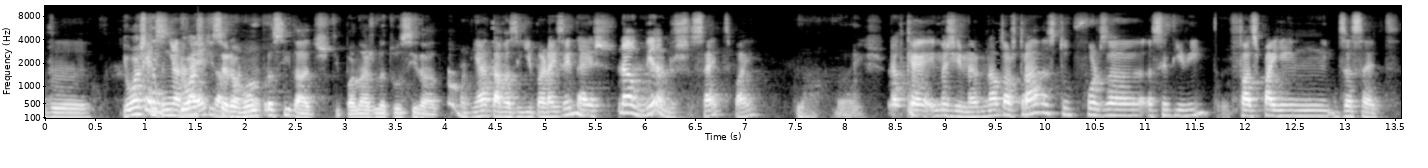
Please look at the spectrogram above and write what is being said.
de... Eu acho, Que que é isso, eu acho que reta, isso era mano. bom para cidades, tipo andares na tua cidade. Não, mano, já estavas em Guimarães em 10. Não, menos, 7, pai. Não, é, imagina, na autostrada, se tu fores a, a 120, fazes para aí em 17.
